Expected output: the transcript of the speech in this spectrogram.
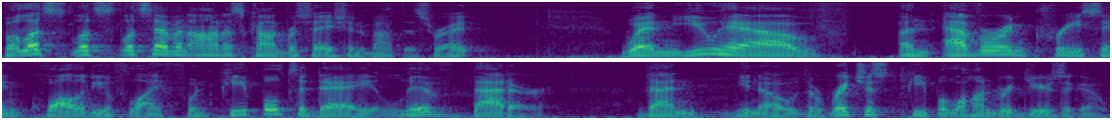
But let's let's let's have an honest conversation about this, right? When you have an ever increasing quality of life, when people today live better than, you know, the richest people 100 years ago,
